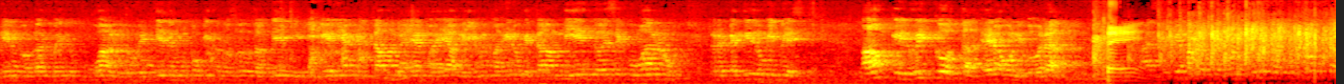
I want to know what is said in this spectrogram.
Aprendieron a hablar medio cubano, nos entienden un poquito nosotros también. Y Miguel Ángel estaban allá en Miami. Yo me imagino que estaban viendo ese cubano repetido mil veces. Aunque Luis Costa era único, ¿verdad? Sí. Así que para los que conocieron a Luis Costa,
